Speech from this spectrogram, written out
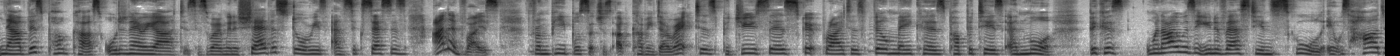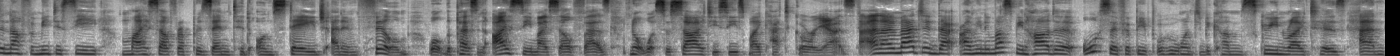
Now, this podcast, Ordinary Artists is where I'm going to share the stories and successes and advice from people such as upcoming directors, producers, scriptwriters, filmmakers, puppeteers, and more. Because when I was at university and school, it was hard enough for me to see myself represented on stage and in film. Well, the person I see myself as, not what society sees my category as. And I imagine that, I mean, it must have been harder also for people who want to become screenwriters and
